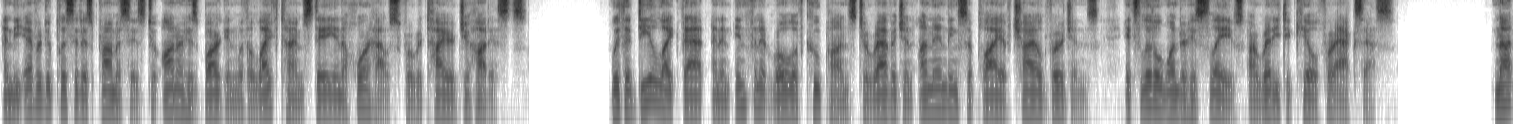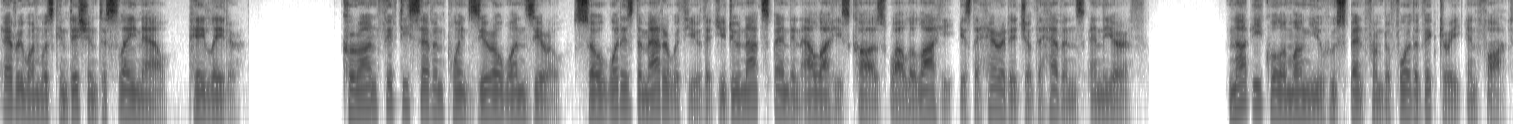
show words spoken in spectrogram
and the ever-duplicitous promises to honor his bargain with a lifetime stay in a whorehouse for retired jihadists. With a deal like that and an infinite roll of coupons to ravage an unending supply of child virgins, it's little wonder his slaves are ready to kill for access. Not everyone was conditioned to slay now, pay later. Quran 57.010 So what is the matter with you that you do not spend in Allah's cause while Allahi is the heritage of the heavens and the earth? Not equal among you who spent from before the victory and fought.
